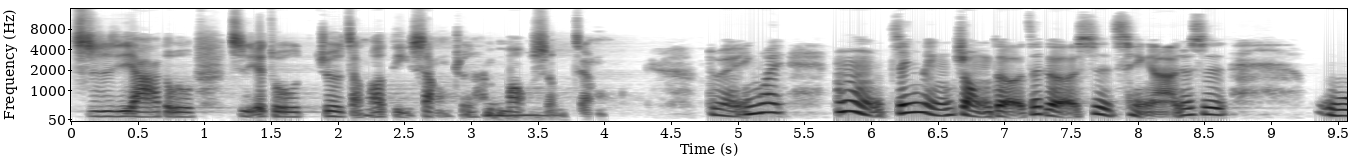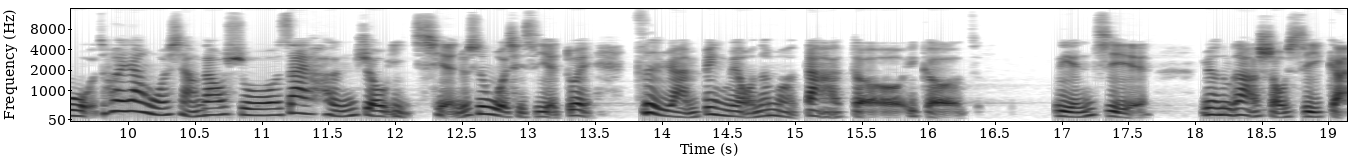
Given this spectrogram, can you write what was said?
枝丫都枝叶都就是长到地上，就是很茂盛这样。对，因为嗯，精灵种的这个事情啊，就是。我会让我想到说，在很久以前，就是我其实也对自然并没有那么大的一个连接，没有那么大的熟悉感。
